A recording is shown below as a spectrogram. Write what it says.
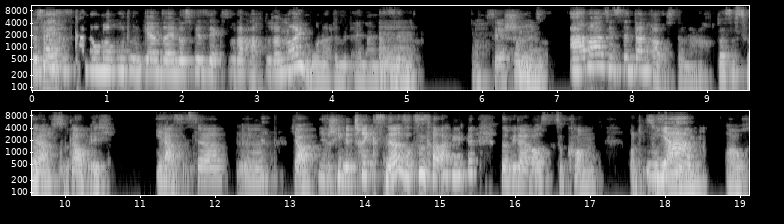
Das Ja. heißt, es kann auch mal gut und gern sein, dass wir sechs oder acht oder neun Monate miteinander sind. Mhm. Ach, sehr schön. Und, aber sie sind dann raus danach. Das ist Ja, wirklich so. glaube ich. Ja, Ja. es ist ja, äh, Ja. ja, Ja. verschiedene Tricks, ne, sozusagen, da wieder rauszukommen und zu Ja. bleiben auch.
